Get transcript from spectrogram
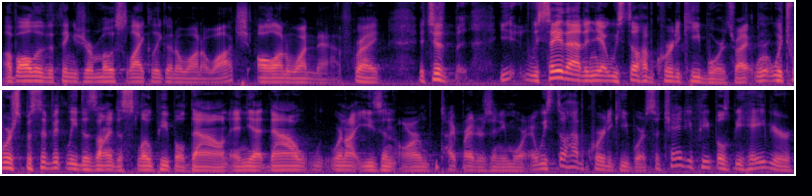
of all of the things you're most likely going to want to watch all on one nav. Right. It's just, we say that and yet we still have QWERTY keyboards, right? Which were specifically designed to slow people down and yet now we're not using ARM typewriters anymore and we still have QWERTY keyboards. So changing people's behavior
